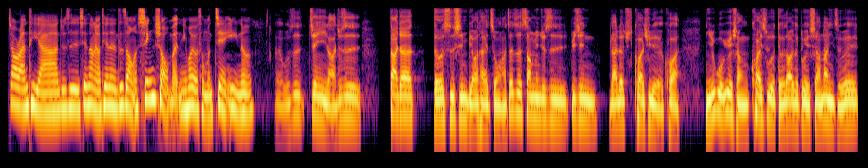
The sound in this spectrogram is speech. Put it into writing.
教软体啊，就是线上聊天的这种新手们，你会有什么建议呢？哎，我是建议啦，就是大家得失心不要太重啊，在这上面就是毕竟来的快，去的也快。你如果越想快速的得到一个对象，那你只会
